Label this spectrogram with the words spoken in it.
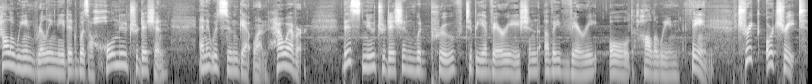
Halloween really needed was a whole new tradition, and it would soon get one. However, this new tradition would prove to be a variation of a very old Halloween theme. Trick or treat.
